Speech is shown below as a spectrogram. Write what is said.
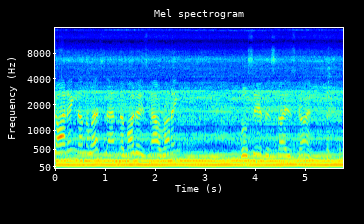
shining nonetheless, and the motor is now running. We'll see if it stays going.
